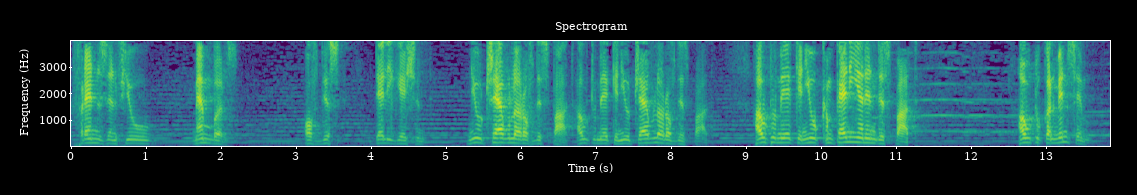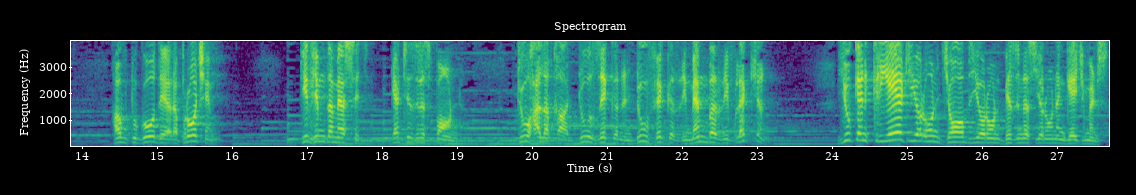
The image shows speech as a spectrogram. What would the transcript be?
friends and few members of this delegation, new traveler of this path, how to make a new traveler of this path, how to make a new companion in this path, how to convince him, how to go there, approach him, give him the message, get his response, do halaqah, do zikr and do fikr, remember reflection. You can create your own jobs, your own business, your own engagements.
